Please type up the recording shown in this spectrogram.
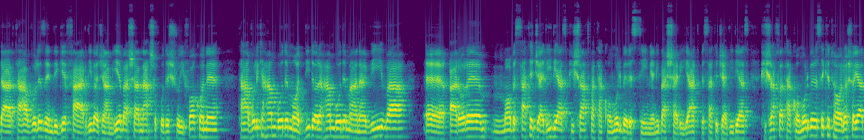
در تحول زندگی فردی و جمعی بشر نقش خودش رو ایفا کنه. تحولی که هم بود مادی داره هم بود معنوی و قرار ما به سطح جدیدی از پیشرفت و تکامل برسیم. یعنی بشریت به سطح جدیدی از پیشرفت و تکامل برسه که تا حالا شاید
